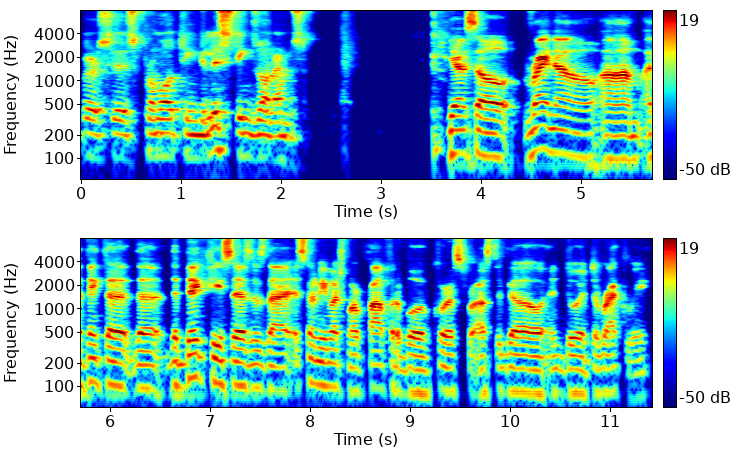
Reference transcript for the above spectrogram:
versus promoting the listings on Amazon? Yeah, so right now, um, I think the the the big piece is is that it's going to be much more profitable, of course, for us to go and do it directly.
